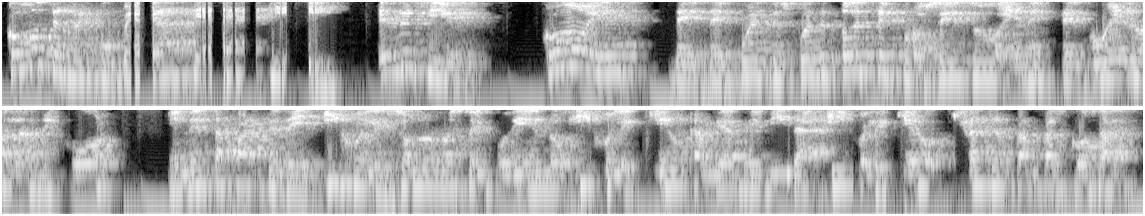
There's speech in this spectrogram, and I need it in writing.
¿cómo te recuperaste aquí? Es decir, ¿cómo es después, después de todo este proceso, en este duelo a lo mejor, en esta parte de, híjole, solo no estoy pudiendo, híjole, quiero cambiar mi vida, híjole, quiero, quiero hacer tantas cosas.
